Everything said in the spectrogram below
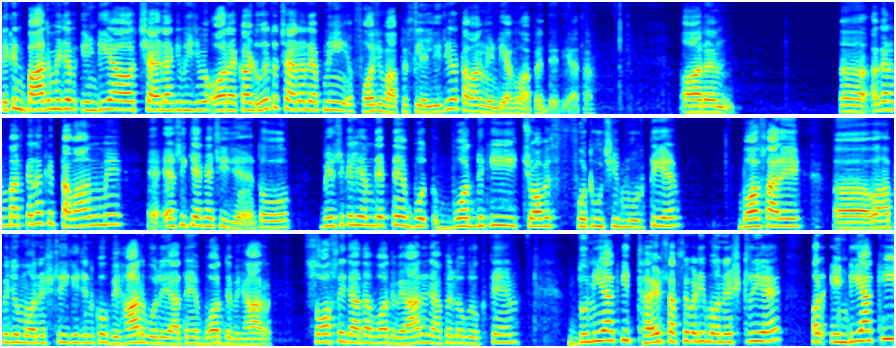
लेकिन बाद में जब इंडिया और चाइना के बीच में और रिकॉर्ड हुए तो चाइना ने अपनी फौज वापस ले ली थी और तवांग इंडिया को वापस दे दिया था। और अगर हम बात करें ना कि तवांग में ऐसी क्या क्या चीज़ें हैं तो बेसिकली हम देखते हैं बौद्ध की चौबीस फुट ऊँची मूर्ति है। बहुत सारे वहाँ पे जो मोनेस्ट्री के जिनको विहार बोले जाते हैं, बौद्ध विहार, सौ से ज़्यादा बौद्ध विहार है जहाँ पे लोग रुकते हैं। दुनिया की थर्ड सबसे बड़ी मोनेस्ट्री है और इंडिया की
